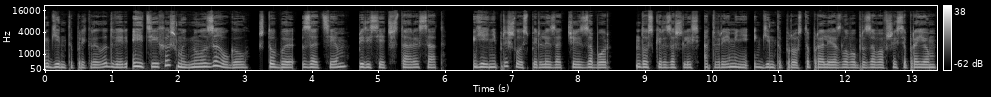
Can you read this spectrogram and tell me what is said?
Гинта прикрыла дверь и тихо шмыгнула за угол, чтобы затем пересечь старый сад. Ей не пришлось перелезать через забор. Доски разошлись от времени, и Гинта просто пролезла в образовавшийся проем.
